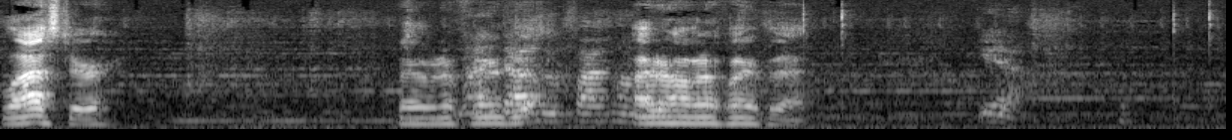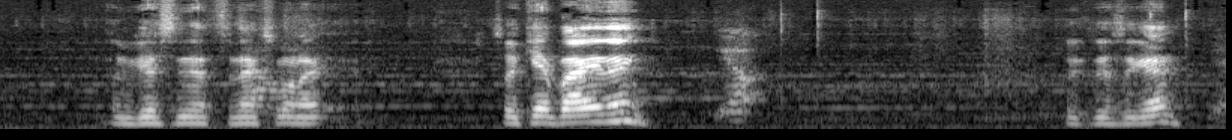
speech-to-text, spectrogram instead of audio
Blaster. Do I have enough money for that? thousand five hundred. I don't have enough money for that. Yeah. I'm guessing that's the next one I. So I can't buy anything? Yep. Click this again? Yeah.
